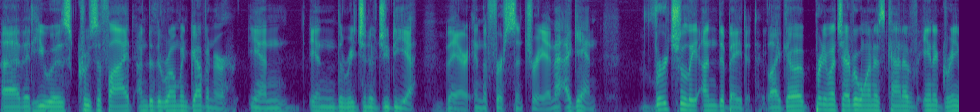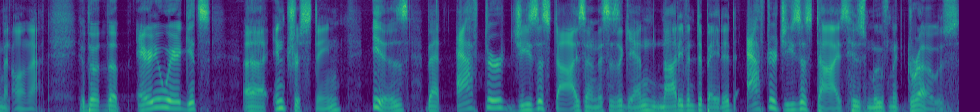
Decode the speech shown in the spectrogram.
uh, that he was crucified under the Roman governor in in the region of Judea there in the first century. And that, again, virtually undebated. Like uh, pretty much everyone is kind of in agreement on that. The the area where it gets uh, interesting is that after Jesus dies, and this is again not even debated, after Jesus dies, his movement grows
